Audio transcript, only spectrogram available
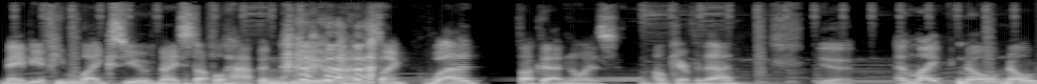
maybe if he likes you, nice stuff will happen to you. and I was like, What? Fuck that noise. I don't care for that. Yeah. And like no no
